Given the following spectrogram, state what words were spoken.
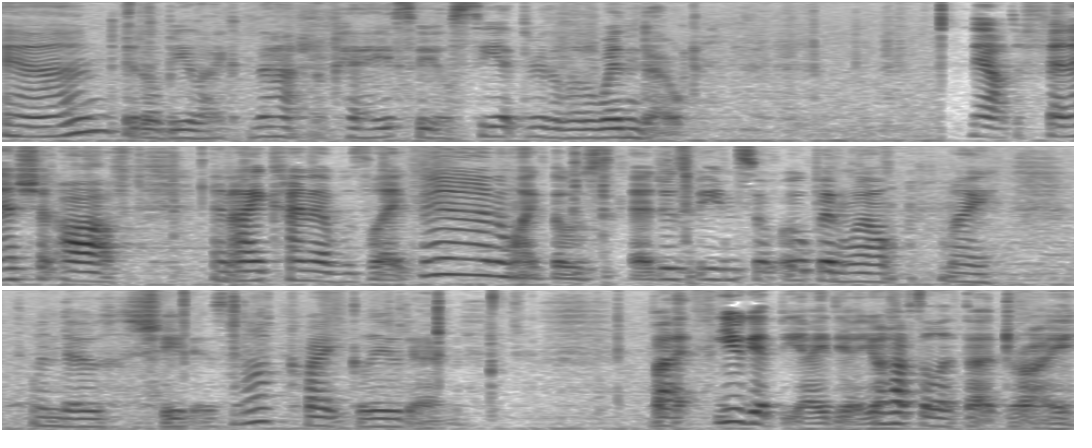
And it'll be like that, okay? So you'll see it through the little window. Now to finish it off, and I kind of was like, eh, I don't like those edges being so open. Well, my window sheet is not quite glued in. But you get the idea. You'll have to let that dry.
